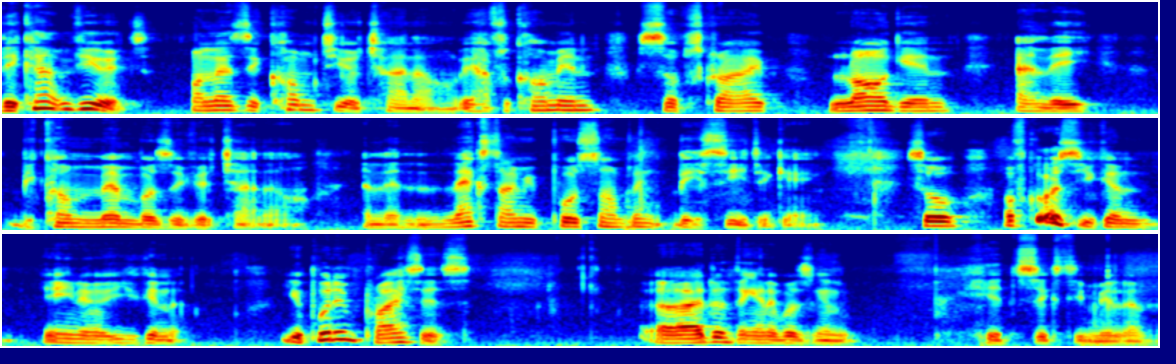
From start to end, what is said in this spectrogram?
they can't view it unless they come to your channel. They have to come in, subscribe, log in, and they become members of your channel. And then the next time you post something, they see it again. So of course you can, you know, you can, you put in prices. Uh, I don't think anybody's going to hit 60 million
